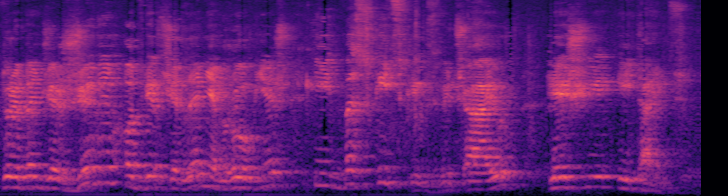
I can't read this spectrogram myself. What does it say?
który będzie żywym odzwierciedleniem również i beskidzkich zwyczajów, pieśni i tańców.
